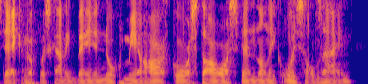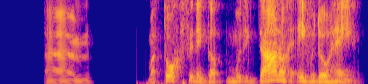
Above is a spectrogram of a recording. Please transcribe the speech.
Sterker nog, waarschijnlijk ben je nog meer hardcore Star Wars fan dan ik ooit zal zijn. Ehm, maar toch vind ik dat, moet ik daar nog even doorheen.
